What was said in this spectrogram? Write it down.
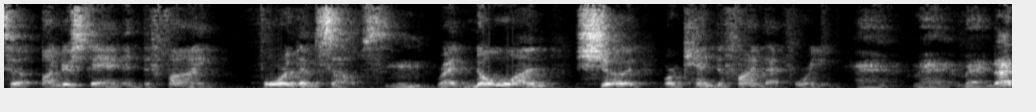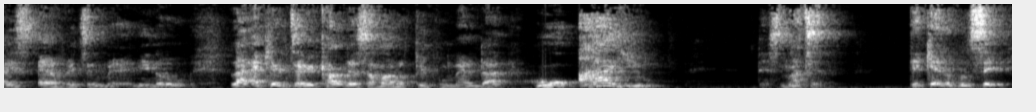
to understand and define for themselves. Mm. Right, no one should or can define that for you. Man, man, man, that is everything, man. You know, like I can't tell you countless amount of people, man, that who are you? There's nothing. They can't even say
